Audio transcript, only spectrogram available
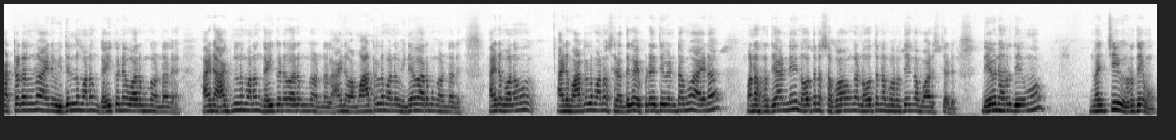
కట్టడలను ఆయన విధులను మనం గైకొనే వారంగా ఉండాలి. ఆయన ఆజ్ఞలను మనం గైకొనే వారంగా ఉండాలి. ఆయన మాటలను మనం వినే వారంగా ఉండాలి. ఆయన మనము ఆయన మాటలు మనం శ్రద్ధగా ఎప్పుడైతే వింటామో ఆయన మన హృదయాన్ని నూతన స్వభావంగా నూతన హృదయంగా మారుస్తాడు. దేవుని హృదయము మంచి హృదయం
